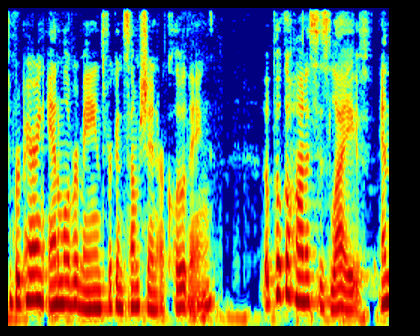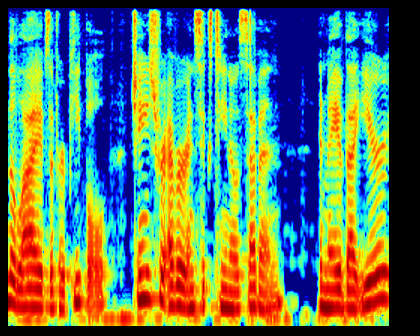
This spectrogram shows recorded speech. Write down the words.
and preparing animal remains for consumption or clothing. But Pocahontas' life, and the lives of her people, changed forever in 1607. In May of that year,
